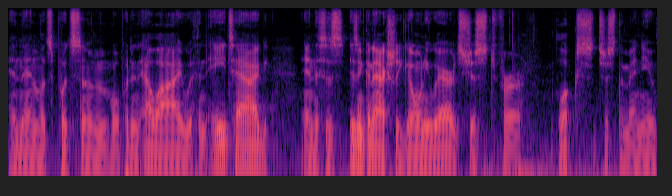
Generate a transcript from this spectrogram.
and then let's put some, we'll put an LI with an A tag. And this is, isn't going to actually go anywhere. It's just for looks, it's just the menu.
